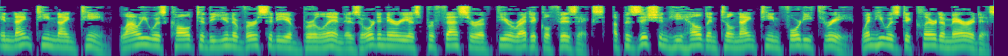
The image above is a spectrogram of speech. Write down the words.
In 1919, Laue was called to the University of Berlin as Ordinarius Professor of Theoretical Physics, a position he held until 1943, when he was declared emeritus,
